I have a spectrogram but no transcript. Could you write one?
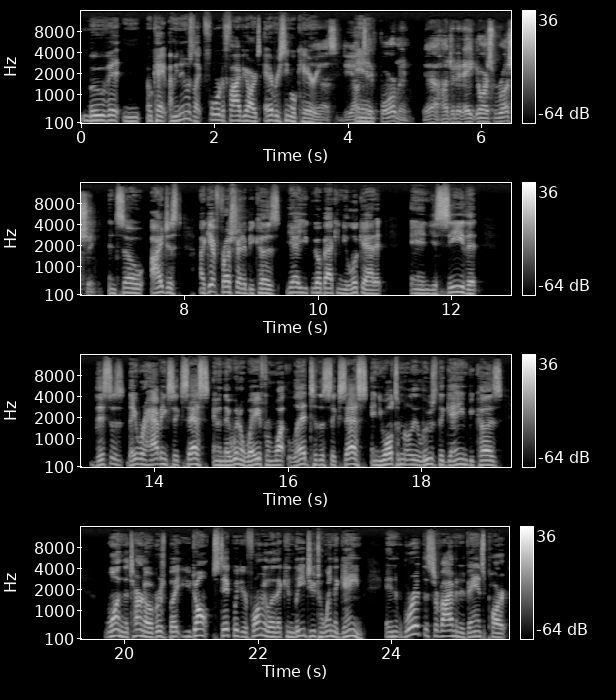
move it. And okay, I mean, it was like four to five yards every single carry. Yes, D'Onta and, Foreman, yeah, 108 yards rushing. And so I just I get frustrated because yeah, you can go back and you look at it and you see that this is they were having success and they went away from what led to the success, and you ultimately lose the game because one the turnovers, but you don't stick with your formula that can lead you to win the game. And we're at the survive and advance part.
